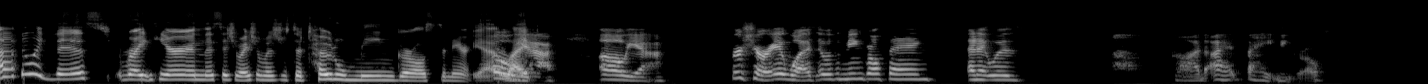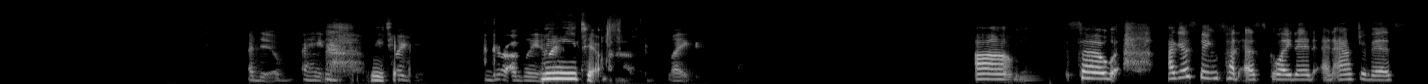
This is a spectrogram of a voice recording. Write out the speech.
I feel like this right here in this situation was just a total mean girl scenario. Oh like, yeah. Oh yeah. For sure. It was. It was a mean girl thing. And it was oh, God, I I hate mean girls. I do. I hate Me too. Like you're ugly. Me too. Like um, so I guess things had escalated, and after this,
